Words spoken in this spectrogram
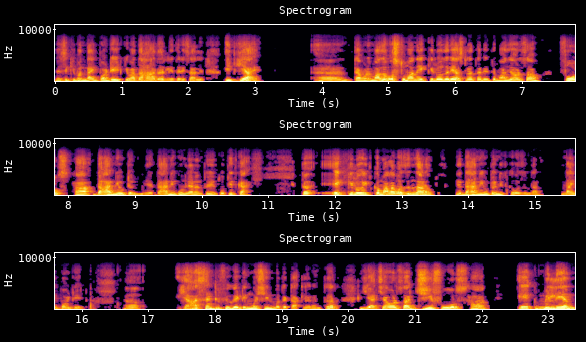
जसे किमान नाईन पॉईंट एट किंवा दहा धरली तरी चालेल. इतकी आहे. त्यामुळे माझं वस्तुमान एक किलो जरी असलं तरी ते माझ्यावरचा फोर्स हा दहा न्यूटन म्हणजे दहाने गुणल्यानंतर येतो तितका आहे. तर एक किलो इतकं मला वजन जाणवतं. म्हणजे दहा न्यूटन इतकं वजन जाणवतं. नाईन पॉईंट एट ह्या सेंट्रिफ्युगेटिंग मशीनमध्ये टाकल्यानंतर याच्यावरचा जी फोर्स हा एक मिलियन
